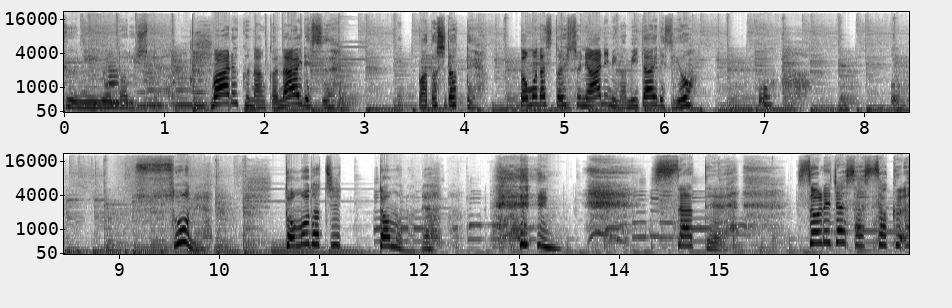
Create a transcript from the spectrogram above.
急に呼んだりして。悪くなんかないです。私だって友達と一緒にアニメが見たいですよ。そうね。友達だものね。さてそれじゃ早速シ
